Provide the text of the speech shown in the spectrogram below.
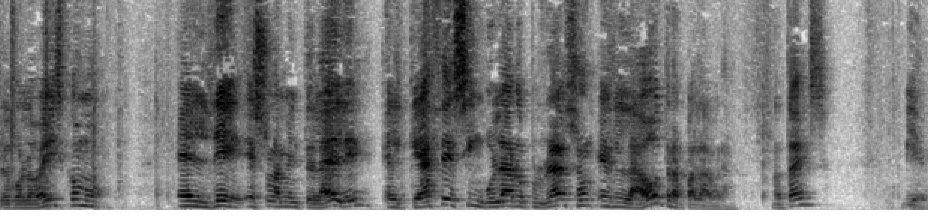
Luego lo veis como el de es solamente la L, el que hace singular o plural son, es la otra palabra. ¿Notáis? Bien.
